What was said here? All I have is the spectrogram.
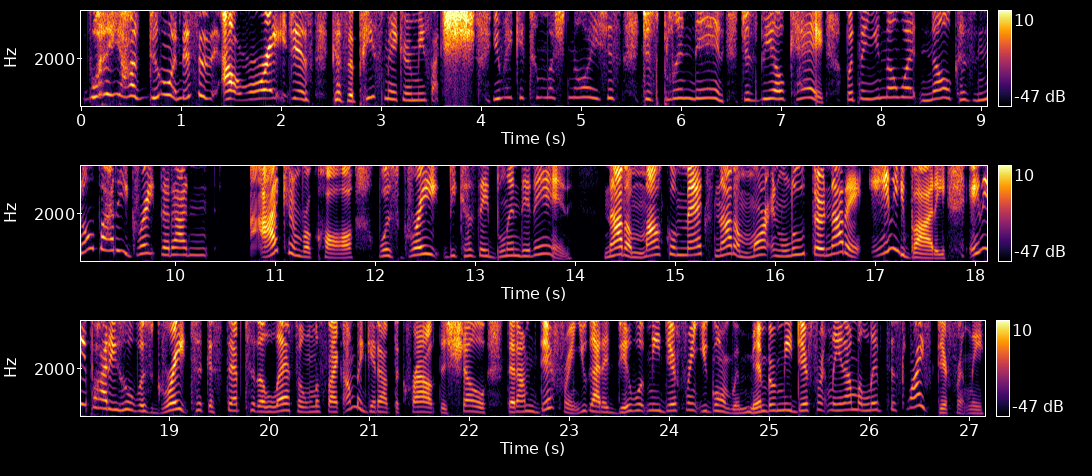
what are y'all doing? This is outrageous. Because the peacemaker in me is like, shh, you making too much noise. Just, just blend in. Just be okay. But then you know what? No, because nobody great that I, I can recall was great because they blended in not a Malcolm X, not a Martin Luther, not a anybody. Anybody who was great took a step to the left and was like, I'm gonna get out the crowd to show that I'm different. You got to deal with me different. You're gonna remember me differently, and I'm gonna live this life differently.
